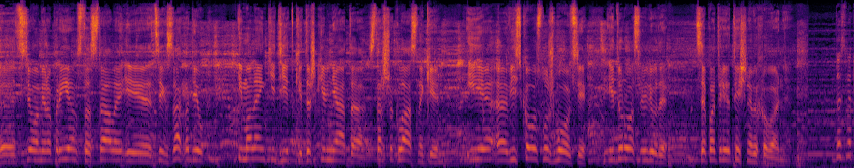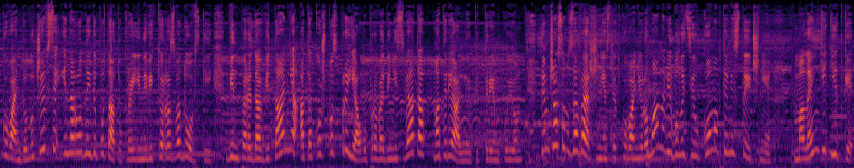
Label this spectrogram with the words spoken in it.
е, цього міроприємства стали і цих заходів і маленькі дітки, дошкільнята, старшокласники, і е, військовослужбовці, і дорослі люди. Це патріотичне виховання. До святкувань долучився і народний депутат України Віктор Розвадовський. Він передав вітання, а також посприяв у проведенні свята матеріальною підтримкою. Тим часом завершення святкувань у Романові були цілком оптимістичні. Маленькі дітки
